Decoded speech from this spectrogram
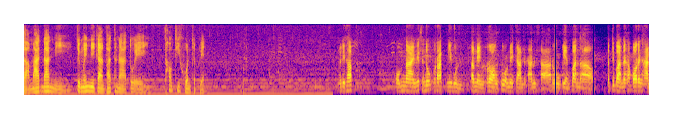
สามารถด้านนี้จึงไม่มีการพัฒนาตัวเองเท่าที่ควรจะเป็นสวัสดีครับ ผมนายวิษณุรัตน์มีบุญตำแหน่งรองผู้อำนวยการสถานศึกษาโรงเรียนบ้านอ่าว ปัจจุบันนะครับบริหาร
